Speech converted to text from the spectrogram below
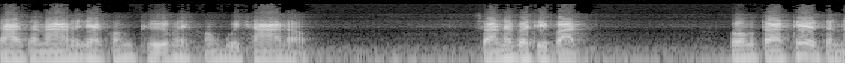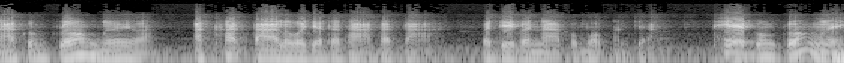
ศาสนาไม่ใช่ของถือไม่ของบูชาหรอกสอนให้ปฏิบัติองค์ตาเทศนากลงๆเลยว่าอัคคตาโลจตถาคตา ปฏิปนาประมกันจะเทศกลงๆเลย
